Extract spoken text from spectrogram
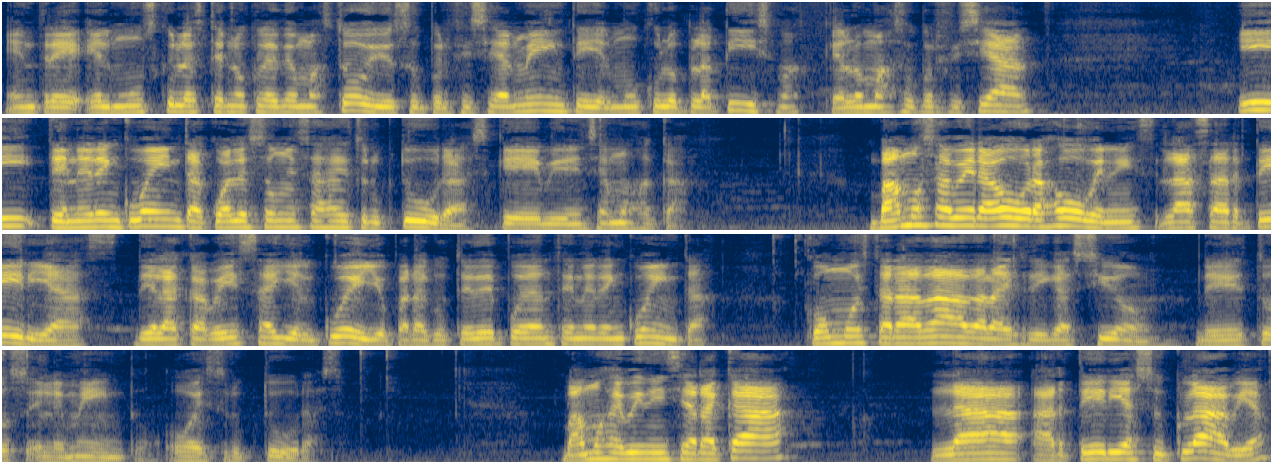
entre el músculo esternocleidomastoideo superficialmente y el músculo platisma, que es lo más superficial, y tener en cuenta cuáles son esas estructuras que evidenciamos acá. Vamos a ver ahora, jóvenes, las arterias de la cabeza y el cuello para que ustedes puedan tener en cuenta cómo estará dada la irrigación de estos elementos o estructuras. Vamos a evidenciar acá la arteria subclavia,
